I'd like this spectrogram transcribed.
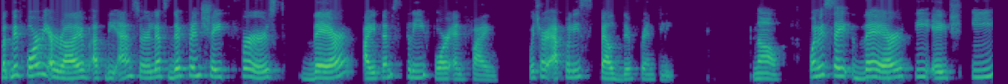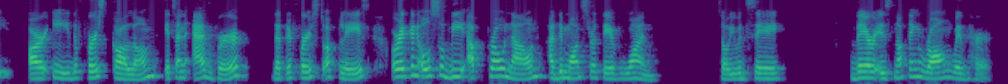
But before we arrive at the answer, let's differentiate first their items three, four, and five, which are actually spelled differently. Now, when we say there, T-H-E-R-E, the first column, it's an adverb that refers to a place, or it can also be a pronoun, a demonstrative one. So you would say, there is nothing wrong with her,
